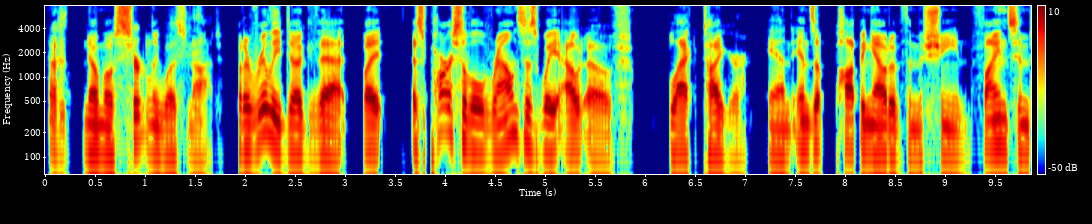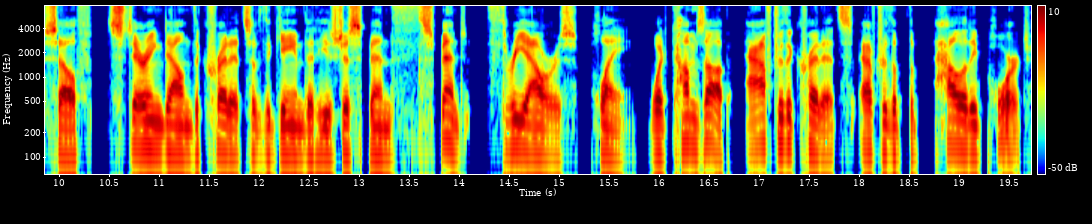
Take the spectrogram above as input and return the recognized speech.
no, most certainly was not. But I really dug that. But As Parzival rounds his way out of Black Tiger and ends up popping out of the machine, finds himself staring down the credits of the game that he's just spent spent three hours playing. What comes up after the credits, after the, the Halliday port,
